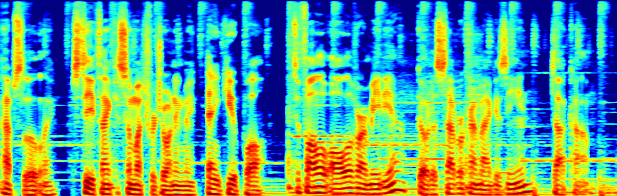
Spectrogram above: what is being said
Absolutely. Steve, thank you so much for joining me. Thank you, Paul. To follow all of our media, go to cybercrimemagazine.com.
